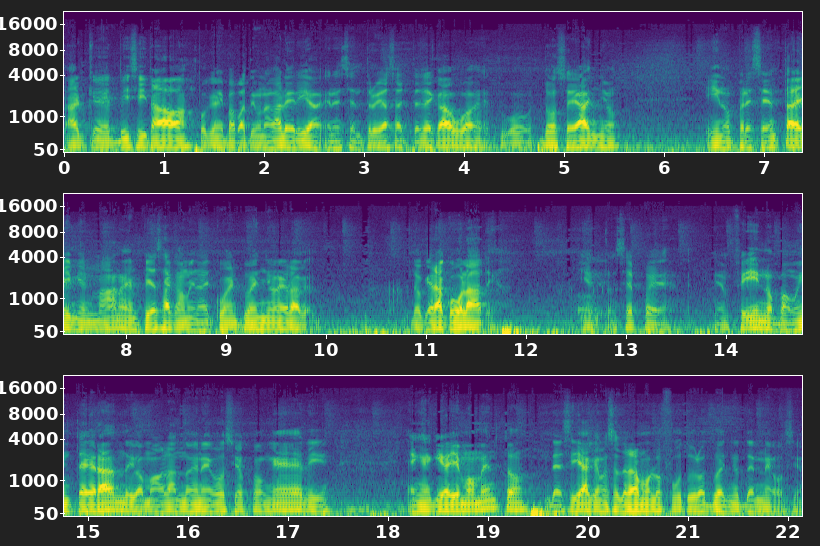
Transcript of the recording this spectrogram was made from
al que él visitaba, porque mi papá tiene una galería en el Centro de Artes de Cagua, estuvo 12 años, y nos presenta y mi hermana empieza a caminar con el dueño lo que era Colate. Y entonces pues, en fin, nos vamos integrando y vamos hablando de negocios con él y en aquel momento decía que nosotros éramos los futuros dueños del negocio.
